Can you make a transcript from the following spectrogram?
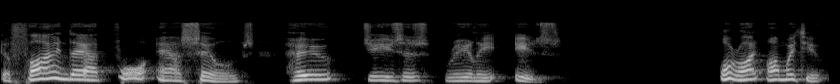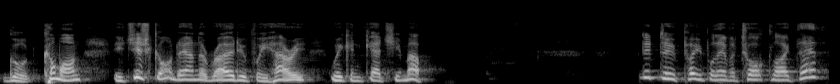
to find out for ourselves who Jesus really is? All right, I'm with you. Good. Come on. He's just gone down the road. If we hurry, we can catch him up. Did do people ever talk like that?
